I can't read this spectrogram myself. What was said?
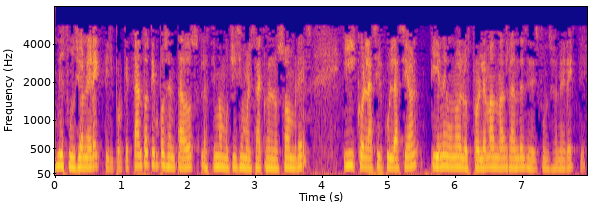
disfunción eréctil, porque tanto tiempo sentados lastima muchísimo el sacro en los hombres y con la circulación tiene uno de los problemas más grandes de disfunción eréctil.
